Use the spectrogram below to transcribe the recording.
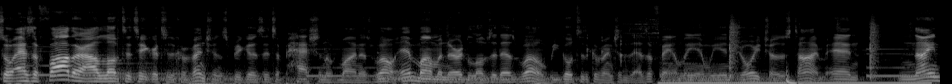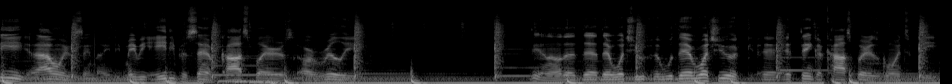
so as a father i love to take her to the conventions because it's a passion of mine as well. And mama nerd loves it as well. We go to the conventions as a family and we enjoy each other's time. And 90 i won't even say 90 maybe 80% of cosplayers are really you know they're, they're, what you they're what you uh, think a cosplayer is going to be.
